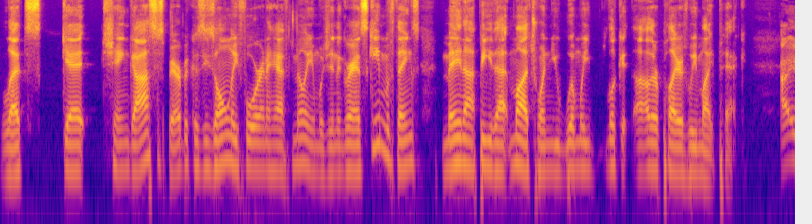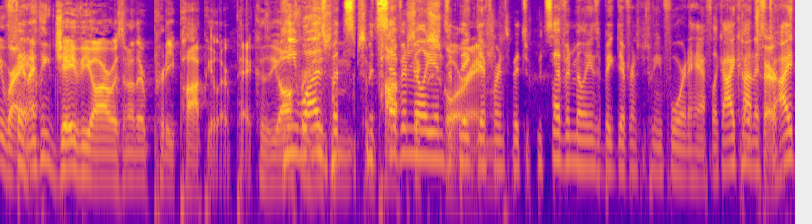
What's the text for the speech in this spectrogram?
Let's get Shayne Gostisbehere because he's only four and a half million which in the grand scheme of things may not be that much when you when we look at other players we might pick I, right, Fair. and I think JVR was another pretty popular pick because he offers he was some, but, some but seven million's a big difference but, but seven million's a big difference between four and a half like I kind of. I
